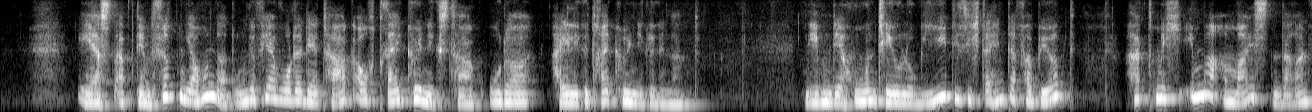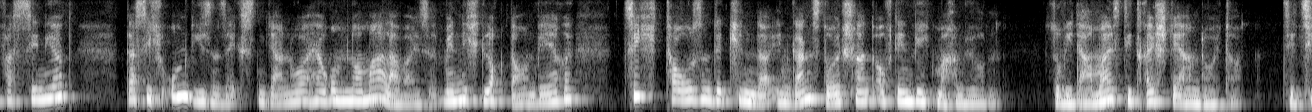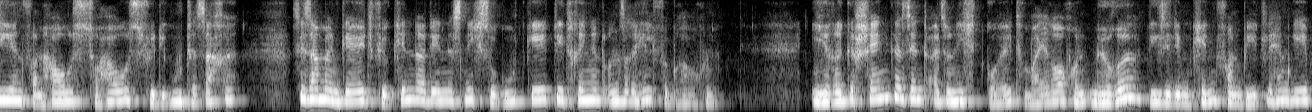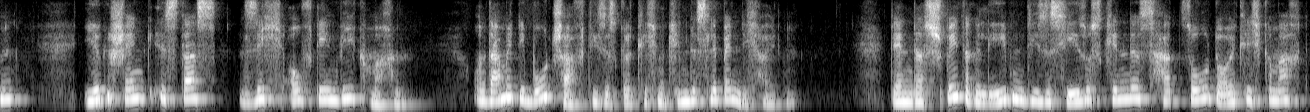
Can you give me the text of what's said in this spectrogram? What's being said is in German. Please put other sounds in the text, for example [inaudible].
Erst ab dem vierten Jahrhundert ungefähr wurde der Tag auch Dreikönigstag oder Heilige Drei Könige genannt. Neben der hohen Theologie, die sich dahinter verbirgt, hat mich immer am meisten daran fasziniert, dass sich um diesen 6. Januar herum normalerweise, wenn nicht Lockdown wäre, zigtausende Kinder in ganz Deutschland auf den Weg machen würden so wie damals die drei Sterndeuter. Sie ziehen von Haus zu Haus für die gute Sache. Sie sammeln Geld für Kinder, denen es nicht so gut geht, die dringend unsere Hilfe brauchen. Ihre Geschenke sind also nicht Gold, Weihrauch und Myrrhe, die sie dem Kind von Bethlehem geben. Ihr Geschenk ist das sich auf den Weg machen und damit die Botschaft dieses göttlichen Kindes lebendig halten. Denn das spätere Leben dieses Jesuskindes hat so deutlich gemacht,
